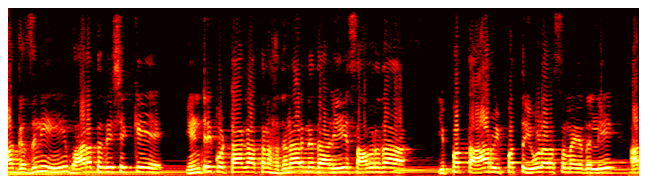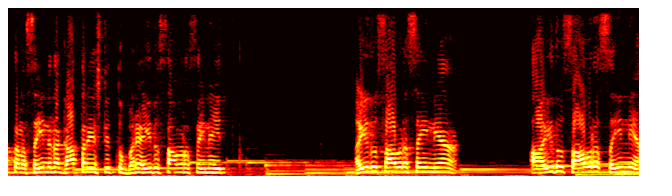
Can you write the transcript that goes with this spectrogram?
ಆ ಗಜನಿ ಭಾರತ ದೇಶಕ್ಕೆ ಎಂಟ್ರಿ ಕೊಟ್ಟಾಗ ಆತನ ಹದಿನಾರನೇ ದಾಳಿ ಸಾವಿರದ ಇಪ್ಪತ್ತಾರು ಇಪ್ಪತ್ತ ಏಳರ ಸಮಯದಲ್ಲಿ ಆತನ ಸೈನ್ಯದ ಗಾತ್ರ ಎಷ್ಟಿತ್ತು? ಬರೀ ಐದು ಸಾವಿರ ಸೈನ್ಯ ಇತ್ತು. ಐದು ಸಾವಿರ ಸೈನ್ಯ. ಆ ಐದು ಸಾವಿರ ಸೈನ್ಯ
